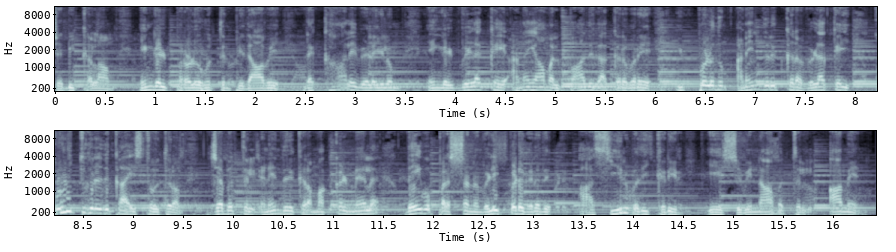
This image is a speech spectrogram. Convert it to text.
ஜெபிக்கலாம். எங்கள் பரலோகத்தின் பிதாவே இந்த காலை வேளையிலும் எங்கள் விளக்கை அணையாமல் பாதுகாக்கிறவரே இப்பொழுதும் அணைந்திருக்கிற விளக்கை கொளுத்துகிறதுக்காய் ஸ்தோத்திரம். ஜெபத்தில் இணைந்திருக்கிற மக்கள் மேல தெய்வ பிரசனம் வெளிப்படுகிறது. ஆசீர்வதிக்கிறீர். இயேசுவின் நாமத்தில். ஆமேன்.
